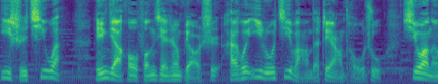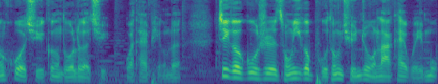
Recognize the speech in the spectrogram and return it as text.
一十七万，领奖后，冯先生表示还会一如既往的这样投注，希望能获取更多乐趣。我台评论：这个故事从一个普通群众拉开帷幕，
